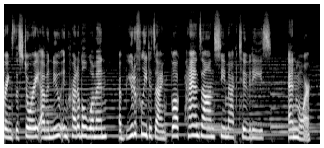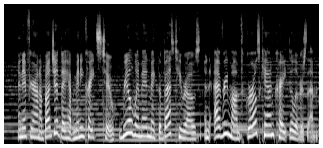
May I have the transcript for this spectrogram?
brings the story of a new incredible woman, a beautifully designed book, hands on SEAM activities, and more. And if you're on a budget, they have mini crates too. Real women make the best heroes, and every month, Girls Can Crate delivers them.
